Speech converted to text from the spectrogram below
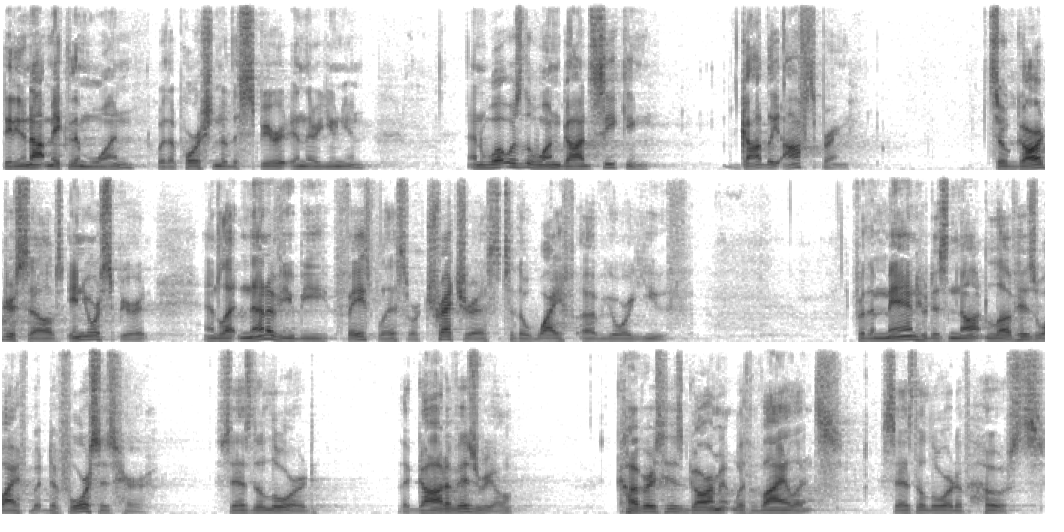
Did he not make them one with a portion of the Spirit in their union? And what was the one God seeking? Godly offspring. So guard yourselves in your spirit, and let none of you be faithless or treacherous to the wife of your youth. For the man who does not love his wife but divorces her, says the Lord, the God of Israel, covers his garment with violence, says the Lord of hosts.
